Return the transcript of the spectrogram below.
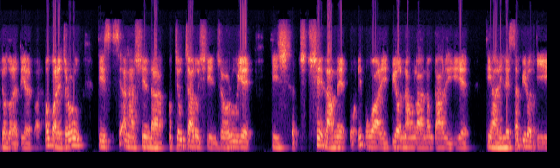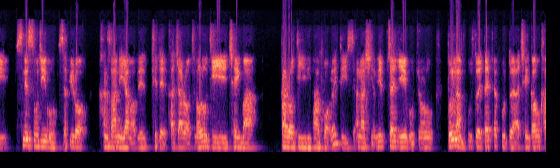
ပြောတော့တယ်သိရပါတယ်ဟုတ်ပါတယ်ကျွန်တော်တို့ဒီစစ်အာဏာရှင်ဒါမပြုတ်ကြလို့ရှိရင်ကျွန်တော်တို့ရဲ့ဒီရှေ့လာမဲ့ပေါ့ဒီဘဝတွေပြီးတော့နောင်လာနောက်သားတွေရဲ့ဒီဟာတွေလည်းဆက်ပြီးတော့ဒီစနစ်ဆိုးကြီးကိုဆက်ပြီးတော့ခန်းစားနေရမှာပဲဖြစ်တဲ့အခါကျတော့ကျွန်တော်တို့ဒီချိန်မှာ ကတော့ဒီဟာပေါ့လေဒီအနာရှင်အမြင့်ချက်ရေးကိုကျွန်တော်တို့တွန်းလှန်ဖို့အတွက်တိုက်ထက်ဖို့အတွက်အချိန်ကောင်းအခါ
